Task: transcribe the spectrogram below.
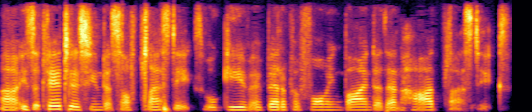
Uh, is it fair to assume that soft plastics will give a better performing binder than hard plastics?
